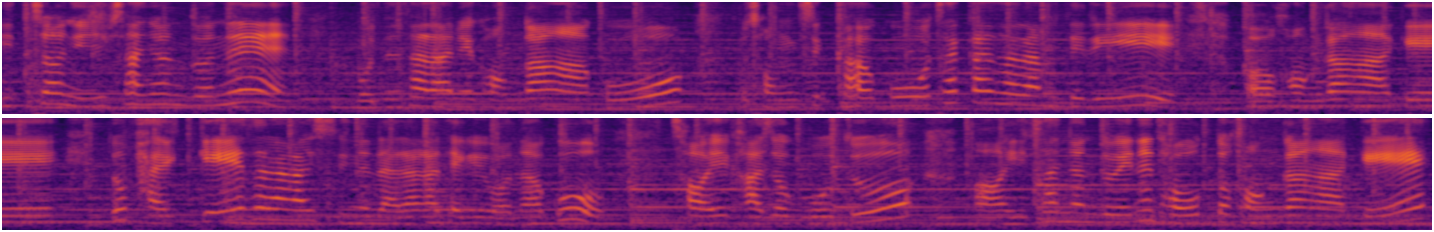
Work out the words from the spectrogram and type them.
2024년도는 모든 사람이 건강하고 또 정직하고 착한 사람들이 어, 건강하게 또 밝게 살아갈 수 있는 나라가 되길 원하고 저희 가족 모두 어, 24년도에는 더욱더 건강하게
